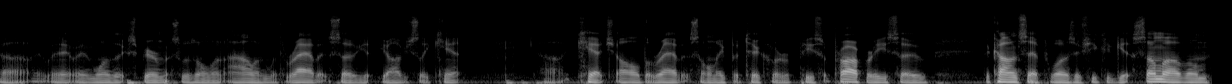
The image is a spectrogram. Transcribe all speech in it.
and one of the experiments was on an island with rabbits, so you, you obviously can't uh, catch all the rabbits on a particular piece of property. So the concept was if you could get some of them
